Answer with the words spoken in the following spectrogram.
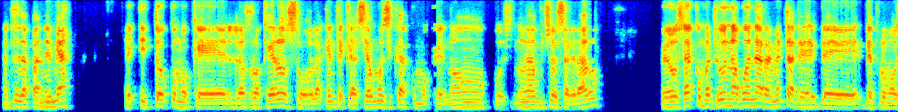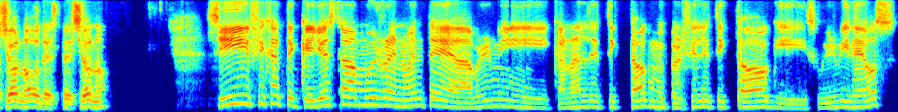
antes de la pandemia, el TikTok como que los rockeros o la gente que hacía música como que no, pues no era mucho desagrado, pero se ha convertido en una buena herramienta de, de, de promoción, ¿no? De expresión, ¿no? Sí, fíjate que yo estaba muy renuente a abrir mi canal de TikTok, mi perfil de TikTok y subir videos,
